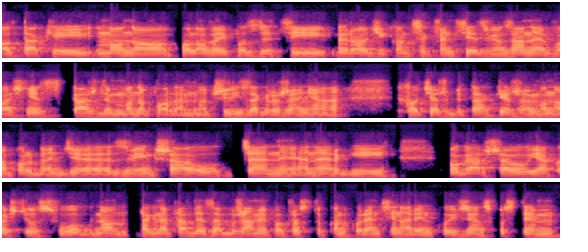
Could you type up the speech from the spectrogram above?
o takiej monopolowej pozycji rodzi konsekwencje związane właśnie z każdym monopolem, no, czyli zagrożenia chociażby takie, że monopol będzie zwiększał ceny energii, pogarszał jakość usług. No, tak naprawdę zaburzamy po prostu konkurencję na rynku i w związku z tym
